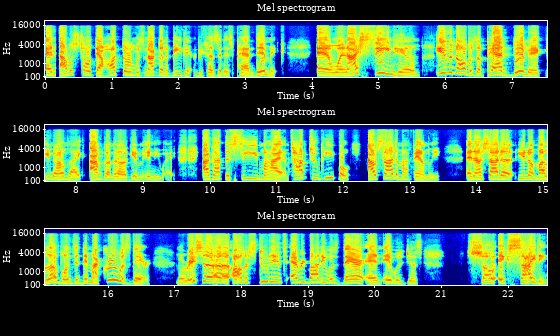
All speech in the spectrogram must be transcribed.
And I was told that Hawthorne was not going to be there because of this pandemic. And when I seen him, even though it was a pandemic, you know, I'm like, I'm gonna hug him anyway. I got to see my top two people outside of my family and outside of, you know, my loved ones, and then my crew was there. Marissa, all the students, everybody was there, and it was just so exciting.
